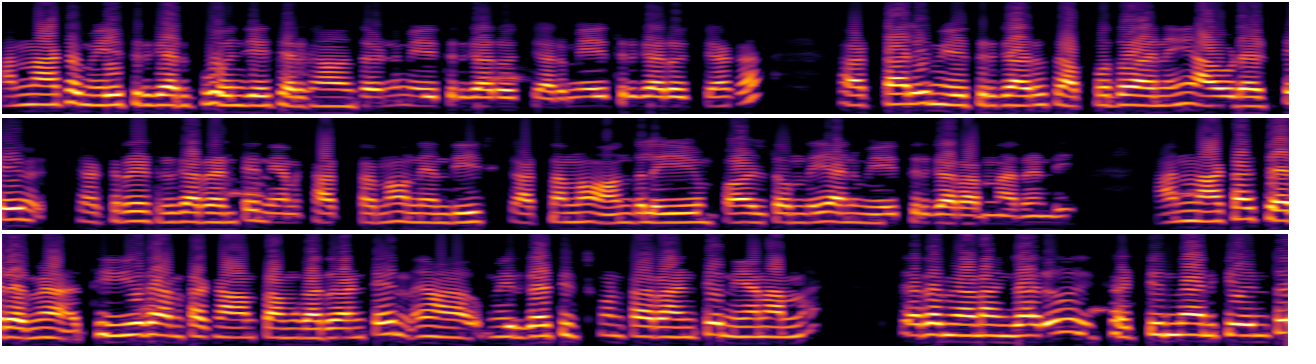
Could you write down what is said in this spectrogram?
అన్నాక మేత్రి గారికి ఫోన్ చేశారు కావండి మేత్రి గారు వచ్చారు. మేత్రి గారు వచ్చాక కట్టాలి మేస్త్రి గారు తప్పదు అని ఆవిడంటే సెక్రటరీ గారు అంటే నేను కట్టను నేను తీసి కట్టను అందులో ఏం ఫాల్ట్ ఉంది అని మేస్త్రి గారు అన్నారండి. అన్నాక సరే తీయడంట కాంతమ్మ గారు అంటే మీరు కట్టించుకుంటారా అంటే నేనన్నా సరే మేడం గారు కట్టిన దానికి ఏంటో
